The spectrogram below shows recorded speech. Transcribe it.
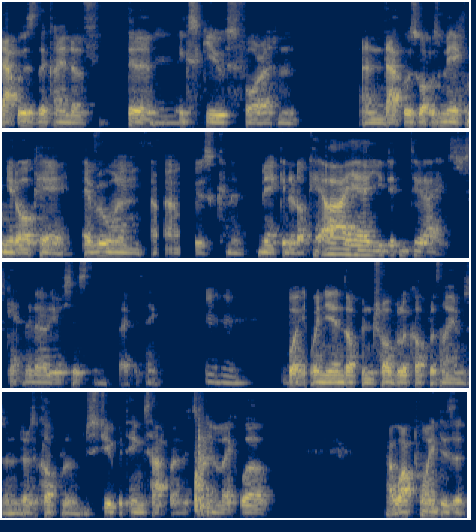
That was the kind of the mm. excuse for it and and that was what was making it okay. Everyone around was kind of making it okay. Oh yeah, you didn't do that. It's just getting it out of your system, type of thing. Mm-hmm. But when you end up in trouble a couple of times and there's a couple of stupid things happen, it's kind of like, well, at what point is it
